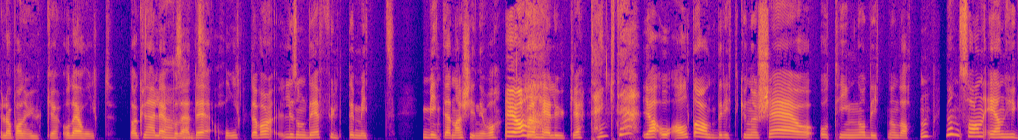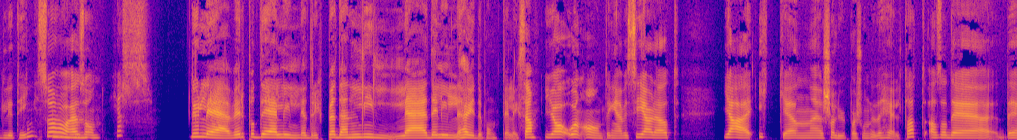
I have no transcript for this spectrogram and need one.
i løpet av en uke, og det holdt. Da kunne jeg leve Ja, på det. sant. Det holdt. Det var liksom Det fylte mitt, mitt energinivå Ja, for en hel uke. tenk det! Ja, og alt annet dritt kunne skje, og, og ting og ditten og datten. Men sa han én hyggelig ting, så var jeg Mhm. sånn Yes. Du lever på det lille dryppet, den lille, det lille høydepunktet, liksom. Ja, og en annen ting jeg vil si, er det at jeg er ikke en eh, sjalu person i det hele tatt. Altså det, det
